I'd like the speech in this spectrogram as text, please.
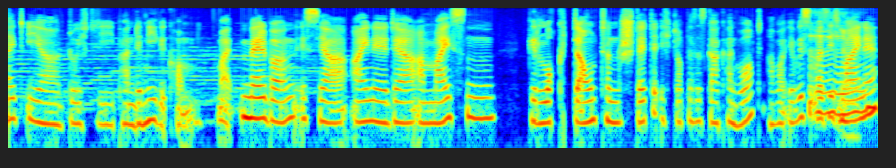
Seid ihr durch die Pandemie gekommen? Weil Melbourne ist ja eine der am meisten gelockdownten Städte. Ich glaube, das ist gar kein Wort, aber ihr wisst, was ich Mhm. meine.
